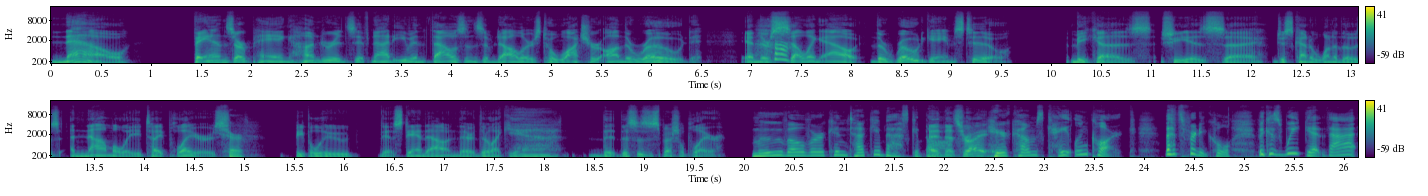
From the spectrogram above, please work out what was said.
Now, fans are paying hundreds, if not even thousands of dollars to watch her on the road. And they're Huh. selling out the road games too because she is uh, just kind of one of those anomaly type players. Sure. People who stand out and they're, they're like, yeah, th- this is a special player. Move over Kentucky basketball. Hey, that's right. Here comes Caitlin Clark. That's pretty cool because we get that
